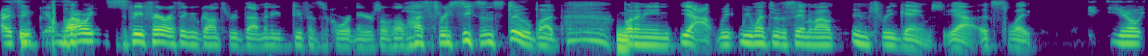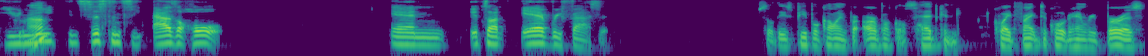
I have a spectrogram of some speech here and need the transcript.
I think allowing To be fair, I think we've gone through that many defensive coordinators over the last three seasons too. But hmm. but I mean, yeah, we, we went through the same amount in three games. Yeah, it's like you know you Huh? need consistency as a whole, and it's on every facet. so these people calling for Arbuckle's head can, quite frank, to quote Henry Burris,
